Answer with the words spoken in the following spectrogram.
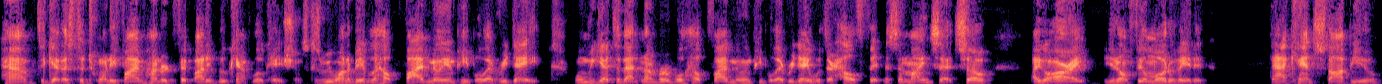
have to get us to 2,500 Fit Body Bootcamp locations because we want to be able to help 5 million people every day. When we get to that number, we'll help 5 million people every day with their health, fitness, and mindset. So I go, all right, you don't feel motivated. That can't stop you.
